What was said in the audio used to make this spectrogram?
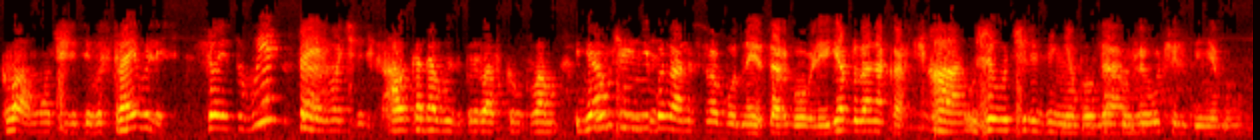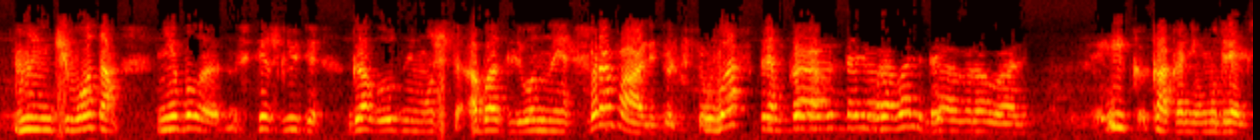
к вам очереди выстраивались? То это вы стояли в очереди, а вот когда вы за прилавком к вам Я уже очереди? не была на свободной торговле, я была на карточках. А, уже очереди не было Да, такой? уже очереди не было. Ну ничего там не было, все же люди голодные, может, обозленные. Воровали только что. У вас прям, когда Да, вы стали да, воровали, да? Да, воровали. И как они умудрялись?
